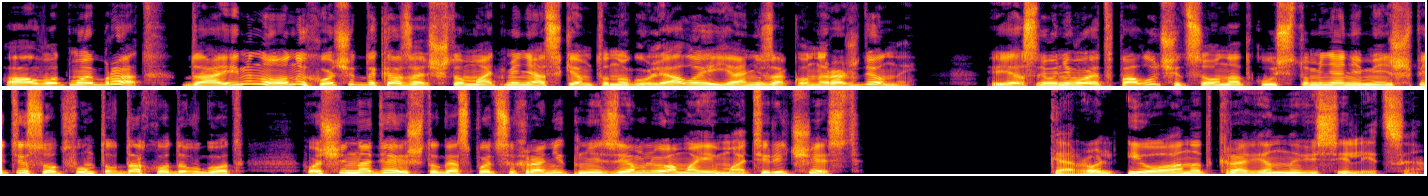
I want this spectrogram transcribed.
А вот мой брат, да, именно он и хочет доказать, что мать меня с кем-то нагуляла, и я незаконно рожденный. Если у него это получится, он откусит у меня не меньше пятисот фунтов дохода в год. Очень надеюсь, что Господь сохранит мне землю, а моей матери честь». Король Иоанн откровенно веселится.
